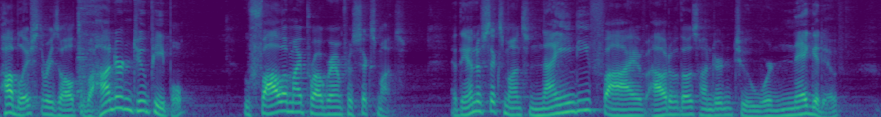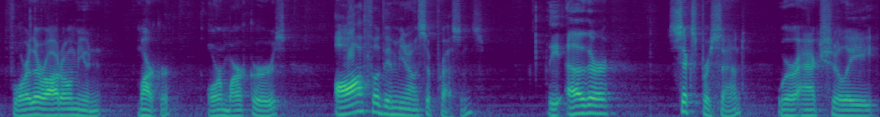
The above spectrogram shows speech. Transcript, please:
published the results of 102 people who followed my program for six months. At the end of six months, 95 out of those 102 were negative for their autoimmune marker or markers off of immunosuppressants. The other 6% were actually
